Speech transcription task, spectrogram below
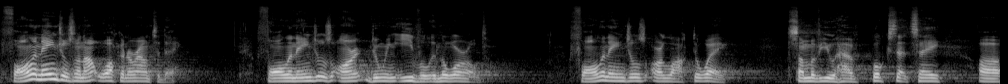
Fallen angels are not walking around today. Fallen angels aren't doing evil in the world. Fallen angels are locked away. Some of you have books that say, uh,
